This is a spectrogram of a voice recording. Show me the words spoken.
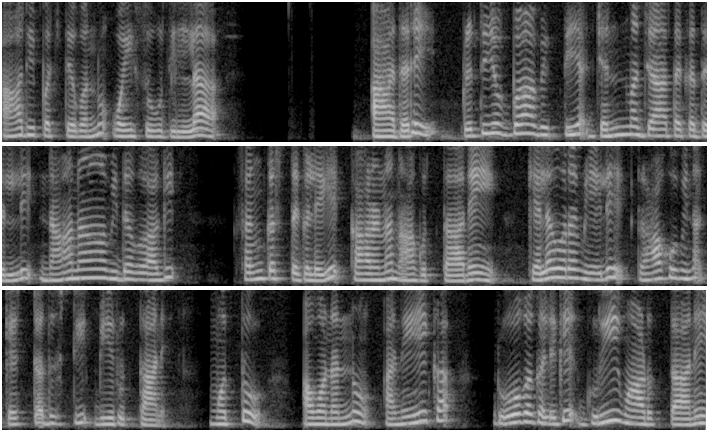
ಆಧಿಪತ್ಯವನ್ನು ವಹಿಸುವುದಿಲ್ಲ. ಆದರೆ ಪ್ರತಿಯೊಬ್ಬ ವ್ಯಕ್ತಿಯ ಜನ್ಮ ಜಾತಕದಲ್ಲಿ ನಾನಾ ವಿಧವಾಗಿ ಸಂಕಷ್ಟಗಳಿಗೆ ಕಾರಣನಾಗುತ್ತಾನೆ. ಕೆಲವರ ಮೇಲೆ ರಾಹುವಿನ ಕೆಟ್ಟ ದೃಷ್ಟಿ ಬೀರುತ್ತಾನೆ. ಮತ್ತು ಅವನನ್ನು ಅನೇಕ ರೋಗಗಳಿಗೆ ಗುರಿ ಮಾಡುತ್ತಾನೆ.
